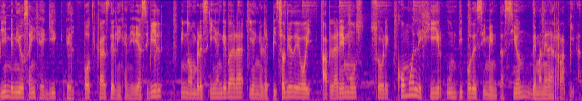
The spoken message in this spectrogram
Bienvenidos a IngeGeek, el podcast de la ingeniería civil. Mi nombre es Ian Guevara y en el episodio de hoy hablaremos sobre cómo elegir un tipo de cimentación de manera rápida.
